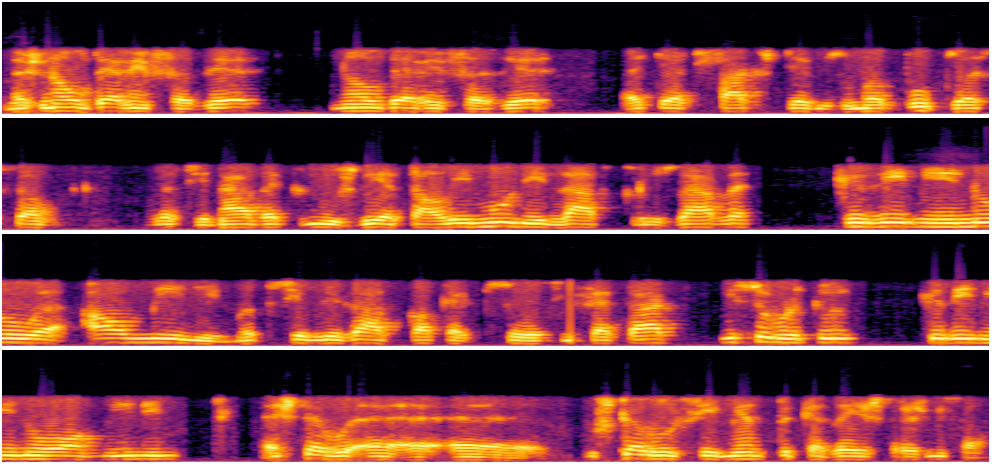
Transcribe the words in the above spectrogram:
Mas não o devem fazer, não o devem fazer até, de facto, termos uma população vacinada que nos dê tal imunidade cruzada que diminua ao mínimo a possibilidade de qualquer pessoa se infectar e, sobretudo, que diminua ao mínimo a, a, a, o estabelecimento de cadeias de transmissão.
